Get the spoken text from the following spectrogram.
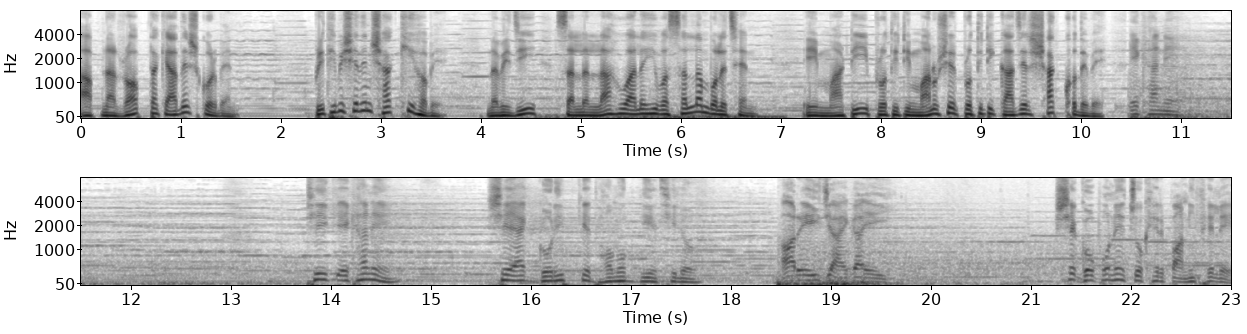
আপনার রব তাকে আদেশ করবেন। পৃথিবী সেদিন সাক্ষী হবে নবীজি সাল্লাল্লাহু আলহি ওয়াসাল্লাম বলেছেন এই মাটি প্রতিটি মানুষের প্রতিটি কাজের সাক্ষ্য দেবে। এখানে ঠিক এখানে সে এক গরিবকে ধমক দিয়েছিল। আর এই জায়গায়ই সে গোপনে চোখের পানি ফেলে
